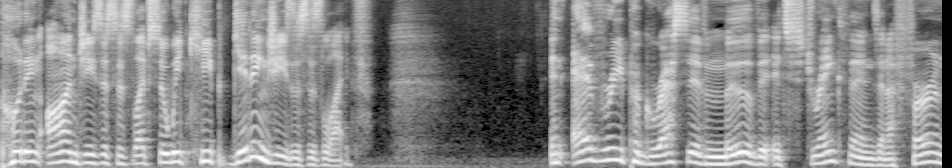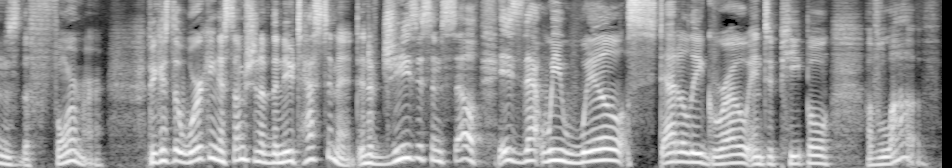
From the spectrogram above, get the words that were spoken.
putting on Jesus' life so we keep getting Jesus' life. In every progressive move, it strengthens and affirms the former. Because the working assumption of the New Testament and of Jesus himself is that we will steadily grow into people of love.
